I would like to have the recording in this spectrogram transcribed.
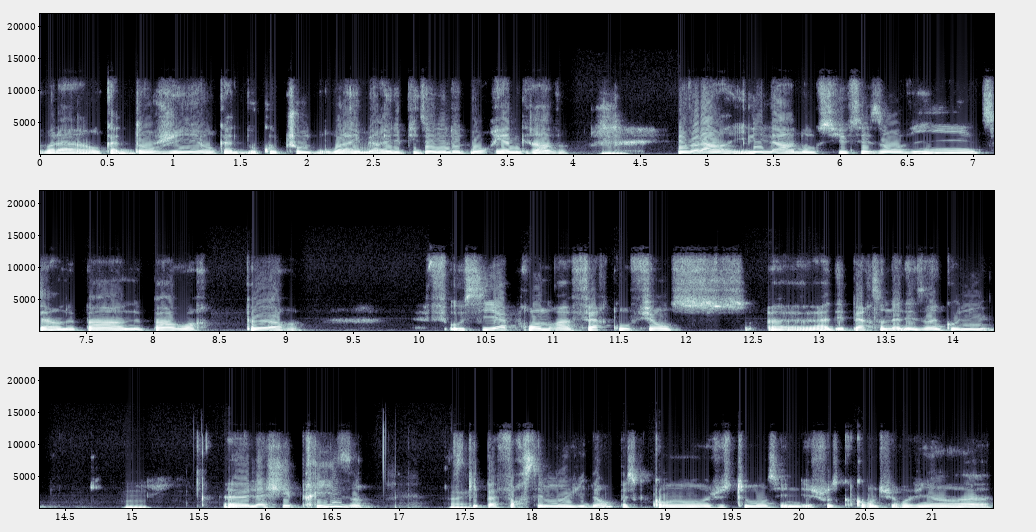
voilà, en cas de danger, en cas de beaucoup de choses. Bon voilà, il m'arrive des petites anecdotes, bon rien de grave. Mmh. Mais voilà, il est là. Donc suivre ses envies, c'est ne pas ne pas avoir peur. Aussi apprendre à faire confiance euh, à des personnes, à des inconnus. Hmm. Euh, lâcher prise, ce qui n'est pas forcément évident, parce que quand justement, c'est une des choses que quand tu reviens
